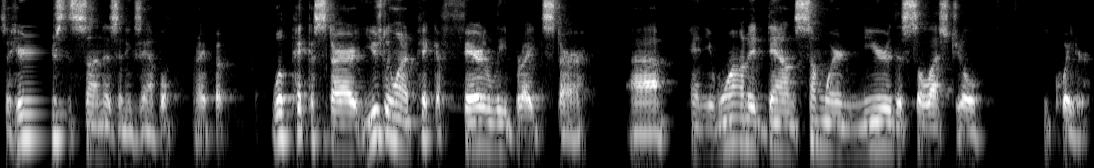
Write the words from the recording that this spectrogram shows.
so here's the sun as an example, right? But we'll pick a star. You usually want to pick a fairly bright star. Uh, and you want it down somewhere near the celestial equator.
